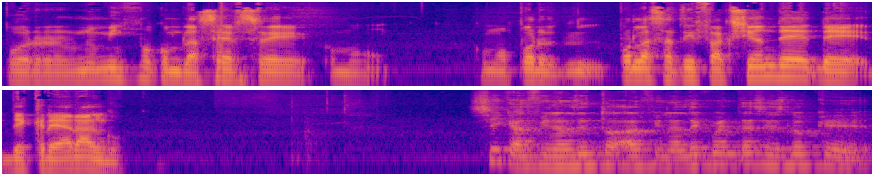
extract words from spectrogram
por uno mismo complacerse, como, como por, por la satisfacción de, de, crear algo. Sí, que al final de, al final de cuentas es lo que,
